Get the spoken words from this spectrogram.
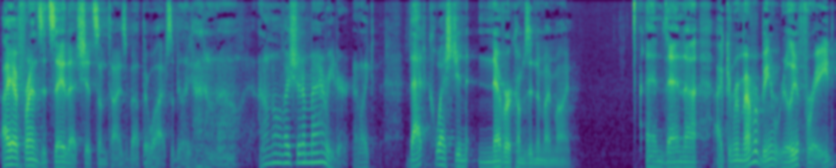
I have friends that say that shit sometimes about their wives. They'll be like, I don't know. I don't know if I should have married her. And like, that question never comes into my mind. And then uh, I can remember being really afraid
